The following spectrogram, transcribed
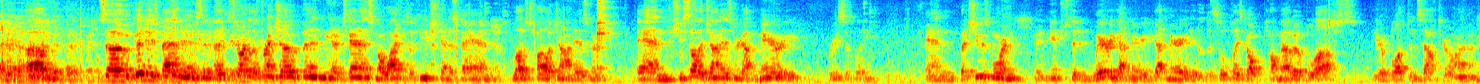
been. Um, So, good news, bad news, at the start of the French Open, you know, tennis, my wife is a huge tennis fan, loves to follow John Isner, and she saw that John Isner got married recently, and, but she was more in- interested in where he got married. He got married at this little place called Palmetto Bluffs, near Bluffton, South Carolina.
